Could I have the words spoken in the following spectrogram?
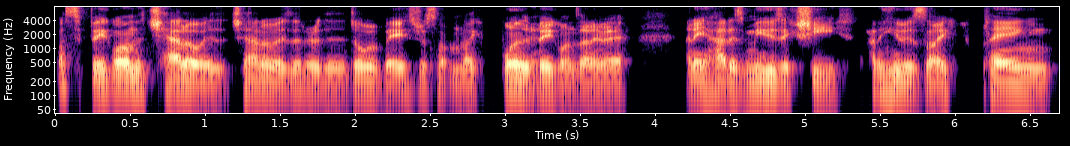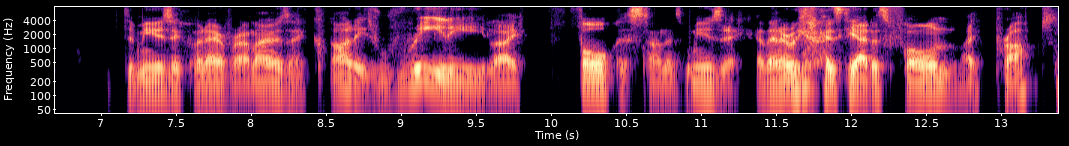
what's the big one? The cello is it cello, is it, or the double bass or something like one of the big ones anyway. And he had his music sheet and he was like playing the music, whatever. And I was like, God, he's really like focused on his music. And then I realized he had his phone like propped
